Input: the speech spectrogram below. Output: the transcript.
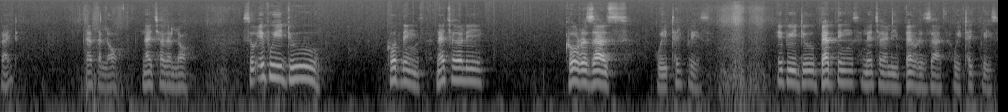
right? That's the law, natural law. So if we do good things, naturally good results will take place. If we do bad things, naturally bad results will take place.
